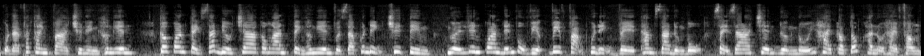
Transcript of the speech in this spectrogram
của Đài Phát thanh và Truyền hình Hưng Yên, cơ quan cảnh sát điều tra công an tỉnh Hưng Yên vừa ra quyết định truy tìm người liên quan đến vụ việc vi phạm quy định về tham gia đường bộ xảy ra trên đường nối hai cao tốc Hà Nội Hải Phòng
